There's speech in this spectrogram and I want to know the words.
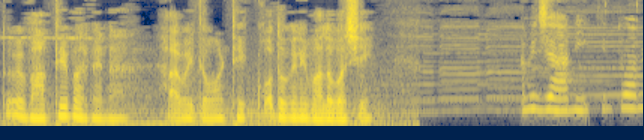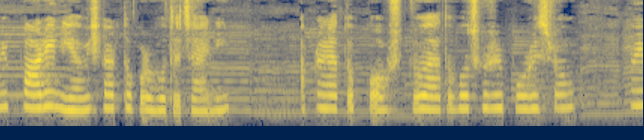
তুমি ভাবতেই পারবে না আমি তোমার ঠিক কতখানি ভালোবাসি। আমি জানি কিন্তু আমি পারিনি আমি স্বার্থপর হতে চাইনি। আপনার এত কষ্ট এত বছরের পরিশ্রম আমি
